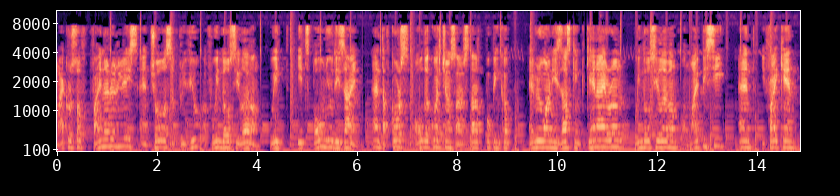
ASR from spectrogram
Microsoft finally released and showed us a preview of Windows 11 with its all new design. And of course, all the questions are start popping up. Everyone is asking, can I run Windows 11 on my PC? And if I can,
